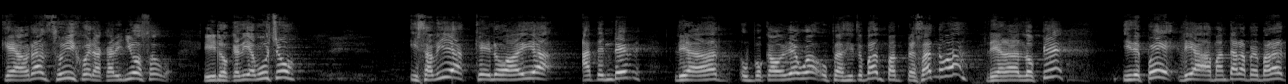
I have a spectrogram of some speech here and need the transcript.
que Abraham, su hijo, era cariñoso y lo quería mucho, y sabía que lo había atender, le iba a dar un bocado de agua, un pedacito de pan para empezar nomás, le iba a dar los pies y después le iba a mandar a preparar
